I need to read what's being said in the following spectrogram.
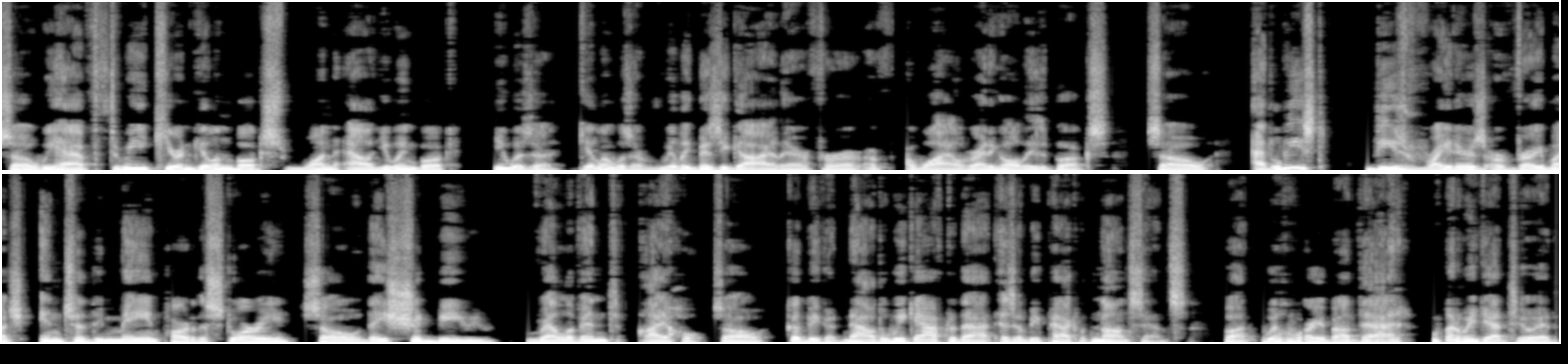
So we have three Kieron Gillen books, one Al Ewing book. He was a Gillen was a really busy guy there for a, a while writing all these books. So at least these writers are very much into the main part of the story, so they should be relevant, I hope. So could be good. Now, the week after that is going to be packed with nonsense, but we'll worry about that when we get to it.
